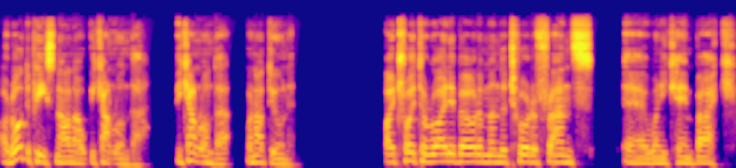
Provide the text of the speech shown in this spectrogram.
I wrote the piece, no, no, we can't run that. We can't run that. We're not doing it. I tried to write about him on the Tour de France uh, when he came back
